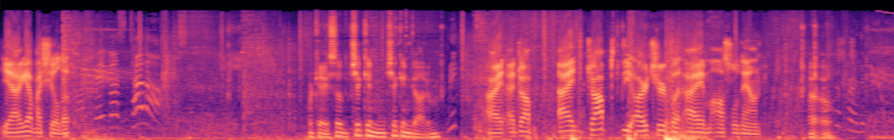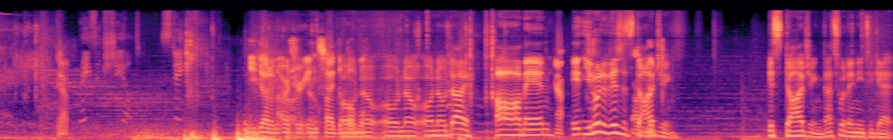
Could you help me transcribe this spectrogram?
Yeah, I got my shield up. Okay, so the chicken chicken got him. All right, I dropped I dropped the archer, but I am also down. Uh oh. Yep. Raising shield. Stay. You got an archer inside the oh bubble. no! Oh no! Oh no! Die! Oh man! Yeah. It, you know what it is? It's dodging. It's dodging. That's what I need to get.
